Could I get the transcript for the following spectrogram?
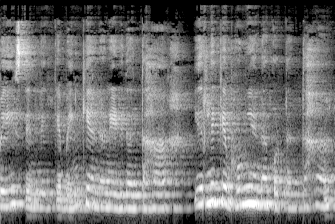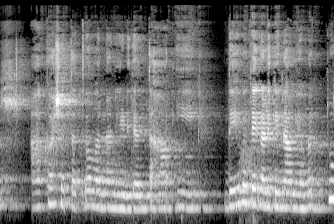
ಬೇಯಿಸಿ ತಿನ್ನಲಿಕ್ಕೆ ಬೆಂಕಿಯನ್ನು ನೀಡಿದಂತಹ, ಇರಲಿಕ್ಕೆ ಭೂಮಿಯನ್ನು ಕೊಟ್ಟಂತಹ ಆಕಾಶ ತತ್ವವನ್ನು ನೀಡಿದಂತಹ ಈ ದೇವತೆಗಳಿಗೆ ನಾವು ಯಾವತ್ತೂ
